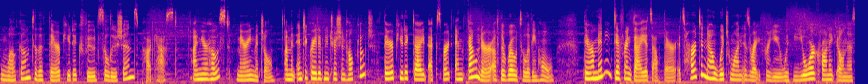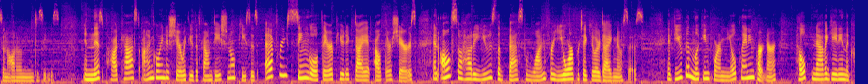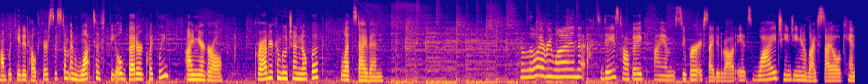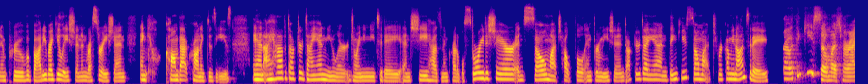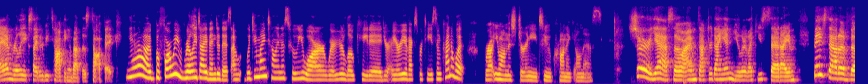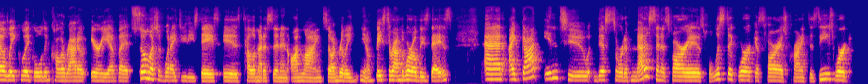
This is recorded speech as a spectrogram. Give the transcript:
Welcome to the Therapeutic Food Solutions podcast. I'm your host, Marian Mitchell. I'm an integrative nutrition health coach, therapeutic diet expert, and founder of The Road to Living Whole. There are many different diets out there. It's hard to know which one is right for you with your chronic illness and autoimmune disease. In this podcast, I'm going to share with you the foundational pieces every single therapeutic diet out there shares, and also how to use the best one for your particular diagnosis. If you've been looking for a meal planning partner, help navigating the complicated healthcare system, and want to feel better quickly, I'm your girl. Grab your kombucha notebook. Let's dive in. Hello, everyone. Today's topic I am super excited about. It's why changing your lifestyle can improve body regulation and restoration and c- combat chronic disease. And I have Dr. Diane Mueller joining me today, and she has an incredible story to share and so much helpful information. Dr. Diane, thank you so much for coming on today. Oh, thank you so much, Marian. I'm really excited to be talking about this topic. Yeah. Before we really dive into this, I, would you mind telling us who you are, where you're located, your area of expertise, and kind of what brought you on this journey to chronic illness? Sure. Yeah. So I'm Dr. Diane Mueller. Like you said, I am based out of the Lakewood, Golden, Colorado area, but so much of what I do these days is telemedicine and online. So I'm really, you know, based around the world these days. And I got into this sort of medicine as far as holistic work, as far as chronic disease work,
